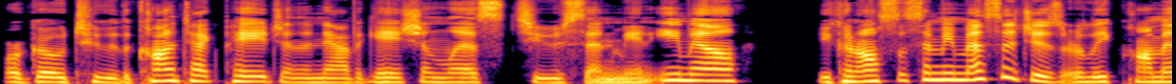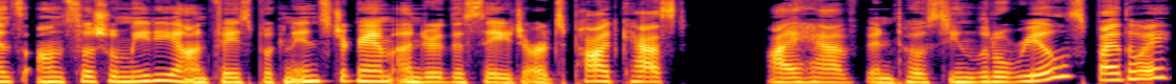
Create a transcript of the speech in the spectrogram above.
or go to the contact page in the navigation list to send me an email. You can also send me messages or leave comments on social media on Facebook and Instagram under the Sage Arts Podcast. I have been posting little reels, by the way,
